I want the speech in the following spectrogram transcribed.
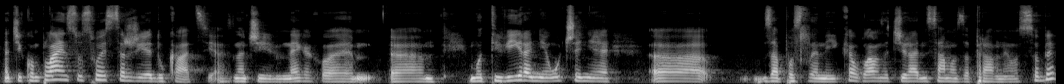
Znači, compliance u svojoj srži je edukacija. Znači, nekako je em, motiviranje, učenje e, zaposlenika, uglavnom znači radim samo za pravne osobe, e,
